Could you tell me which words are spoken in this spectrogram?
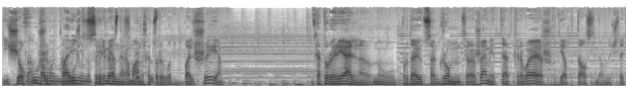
еще там, хуже, по-моему, потому Маринина что современные романы, которые вот большие, которые реально, ну, продаются огромными тиражами, ты открываешь, вот я пытался недавно читать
